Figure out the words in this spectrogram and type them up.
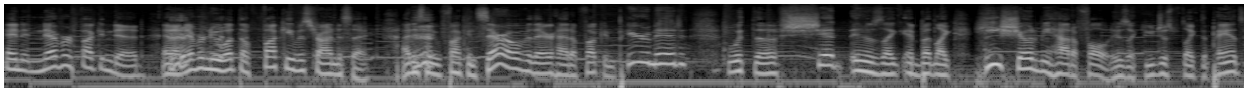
and it never fucking did. And I never knew what the fuck he was trying to say. I just knew fucking Sarah over there had a fucking pyramid with the shit. And it was like, but like, he showed me how to fold. He was like, you just like the pants,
